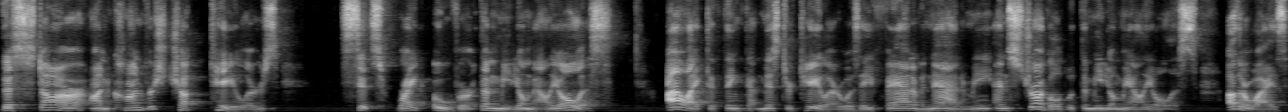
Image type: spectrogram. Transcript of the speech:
the star on Converse Chuck Taylor's sits right over the medial malleolus. I like to think that Mr. Taylor was a fan of anatomy and struggled with the medial malleolus. Otherwise,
